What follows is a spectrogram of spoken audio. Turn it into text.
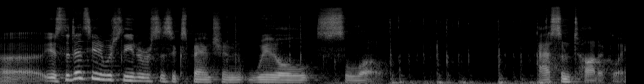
uh, is the density at which the universe's expansion will slow asymptotically.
